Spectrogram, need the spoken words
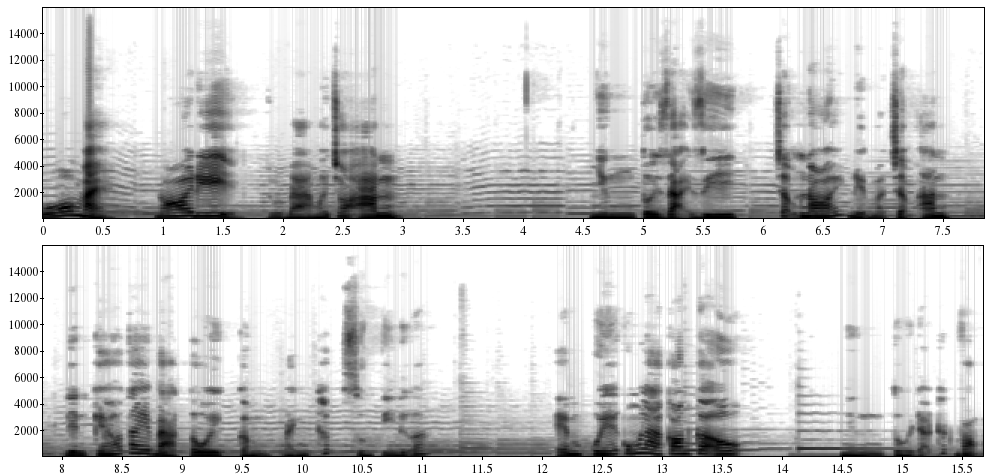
bố mẹ nói đi, rồi bà mới cho ăn. Nhưng tôi dại gì, chậm nói để mà chậm ăn, liền kéo tay bà tôi cầm bánh thấp xuống tí nữa. Em Quế cũng là con cậu. Nhưng tôi đã thất vọng,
